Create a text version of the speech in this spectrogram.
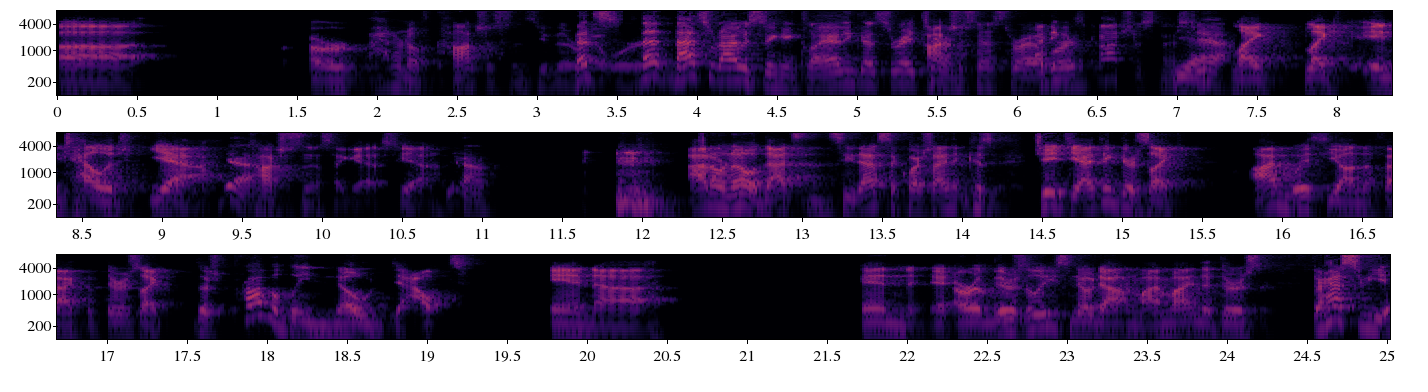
uh, or I don't know if consciousness is even the That's right word. that, that's what I was thinking, Clay. I think that's the right term. consciousness, the right I think word? it's consciousness. Yeah. Yeah. like like intelligent yeah, Yeah. consciousness i guess yeah Yeah. i don't know that's see that's the question i think because jt i think there's like i'm with you on the fact that there's like there's probably no doubt in uh in or there's at least no doubt in my mind that there's there has to be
